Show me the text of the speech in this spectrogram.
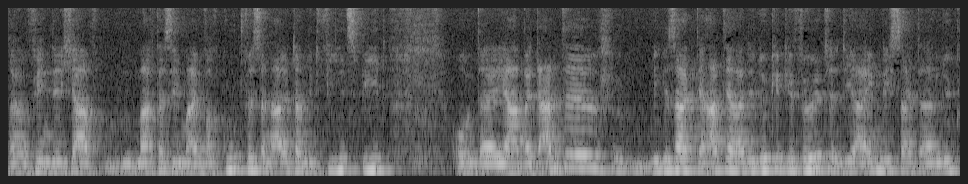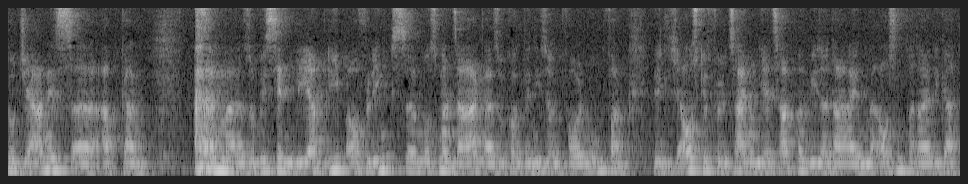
äh, finde ich, ja, macht das eben einfach gut für sein Alter mit viel Speed. Und äh, ja, bei Dante, wie gesagt, der hat ja eine Lücke gefüllt, die eigentlich seit äh, Lyko Giannis äh, Abgang so ein bisschen leer blieb auf links, äh, muss man sagen. Also konnte nie so im vollen Umfang wirklich ausgefüllt sein. Und jetzt hat man wieder da einen Außenverteidiger,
